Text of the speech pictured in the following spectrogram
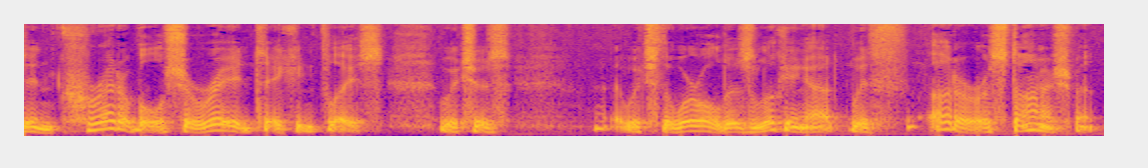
incredible charade taking place, which is which the world is looking at with utter astonishment.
